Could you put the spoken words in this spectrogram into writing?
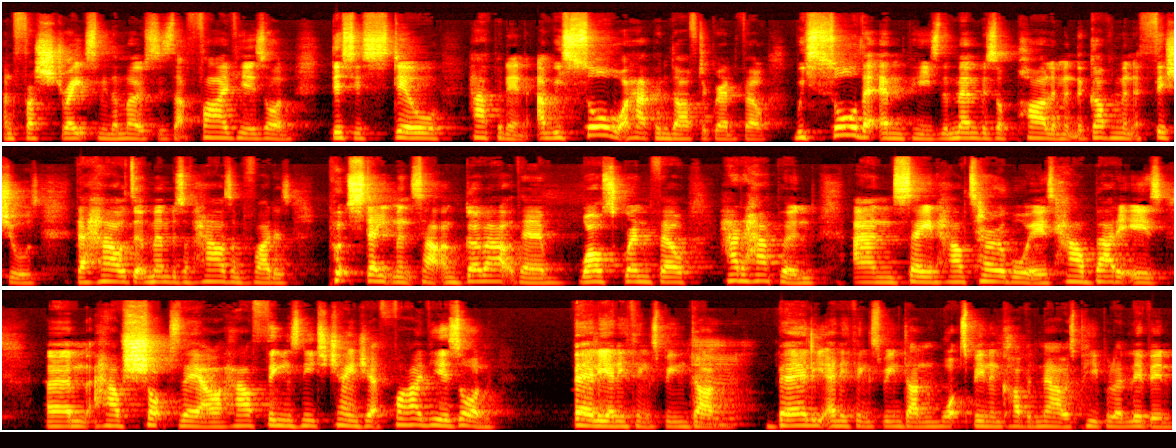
and frustrates me the most is that five years on, this is still happening. And we saw what happened after Grenfell. We saw the MPs, the members of parliament, the government officials, the house, the members of housing providers put statements out and go out there whilst Grenfell had happened and saying how terrible it is, how bad it is, um, how shocked they are, how things need to change. Yet five years on, barely anything's been done. Mm. Barely anything's been done. What's been uncovered now is people are living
